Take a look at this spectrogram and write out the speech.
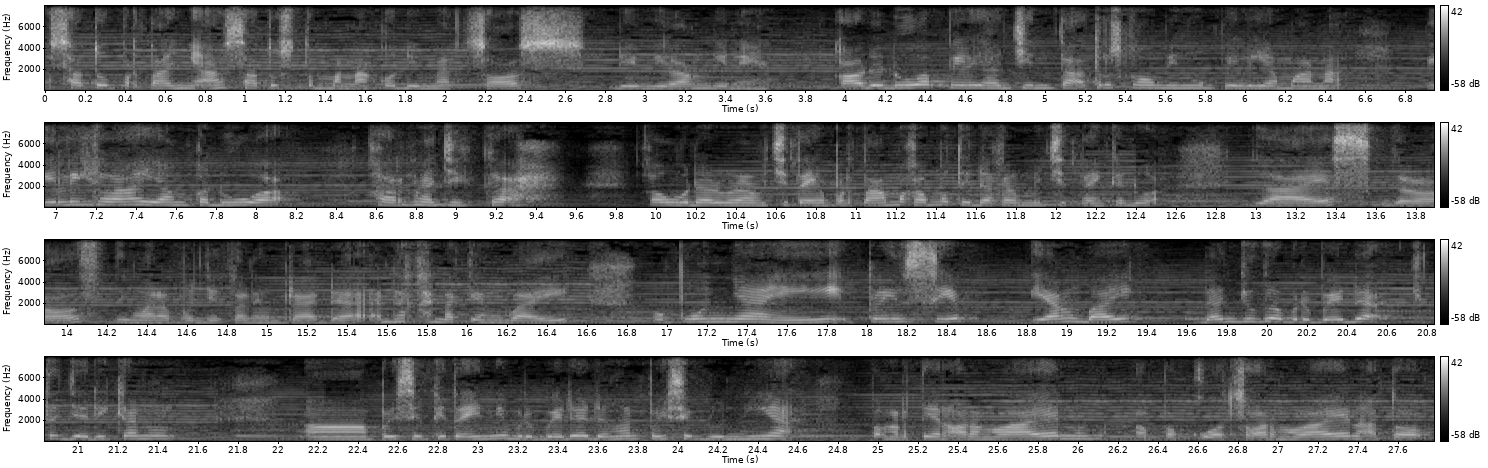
satu pertanyaan satu teman aku di medsos dia bilang gini kalau ada dua pilihan cinta terus kamu bingung pilih yang mana pilihlah yang kedua karena jika kamu benar-benar mencintai yang pertama, kamu tidak akan mencintai yang kedua. Guys, girls, di mana pun kalian berada, anak-anak yang baik mempunyai prinsip yang baik dan juga berbeda. Kita jadikan uh, prinsip kita ini berbeda dengan prinsip dunia, pengertian orang lain, apa quotes orang lain atau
